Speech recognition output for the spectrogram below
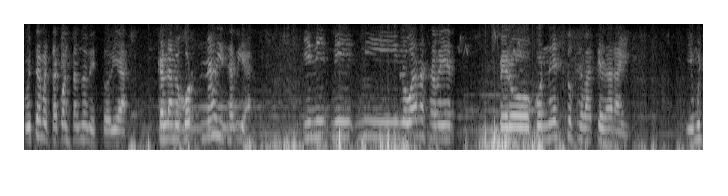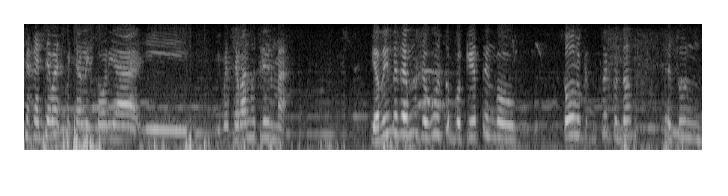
ahorita me está contando una historia que a lo mejor nadie sabía. Y ni, ni, ni lo van a saber, pero con esto se va a quedar ahí. Y mucha gente va a escuchar la historia y, y se va a nutrir más. Y a mí me da mucho gusto porque yo tengo todo lo que te estoy contando. Es un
